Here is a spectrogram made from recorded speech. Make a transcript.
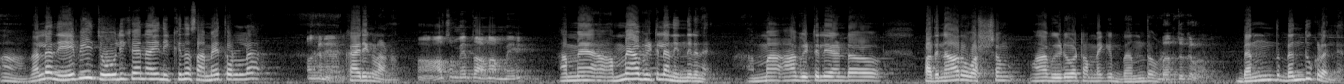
ആ നല്ല നേവി ജോലിക്കാനായി നിൽക്കുന്ന സമയത്തുള്ള കാര്യങ്ങളാണ്. ആ, സമയത്താണ് അമ്മയെ. അമ്മ അമ്മ ആ വീട്ടിലാണ് നിന്നിരുന്നത് അമ്മ ആ വീട്ടിൽ കണ്ട പതിനാറ് വർഷം ആ വീടുമായിട്ട് അമ്മയ്ക്ക് ബന്ധമുണ്ട്. ബന്ധ ബന്ധുക്കളല്ല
